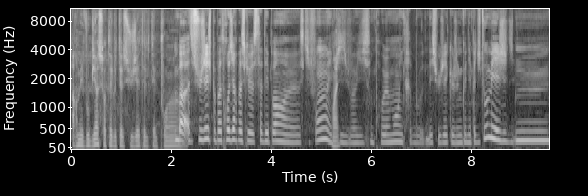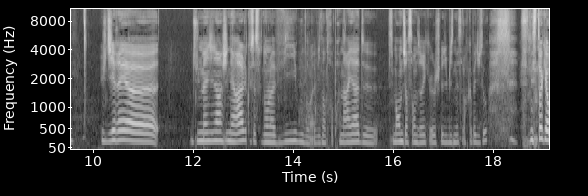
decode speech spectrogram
armez-vous bien sur tel ou tel sujet, tel ou tel point. Bah, sujet, je peux pas trop dire parce que ça dépend euh, ce qu'ils font. Et puis, ils sont probablement, ils traitent des sujets que je ne connais pas du tout. Mais je, hmm, je dirais, euh, d'une manière générale, que ce soit dans la vie ou dans la vie d'entrepreneuriat, de... c'est marrant de dire ça, on dirait que je fais du business alors que pas du tout. c'est toi qui mot.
